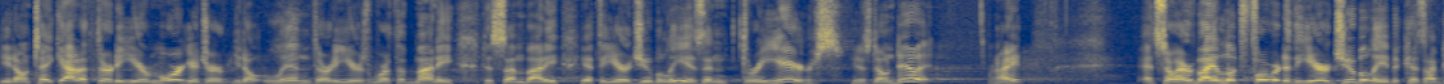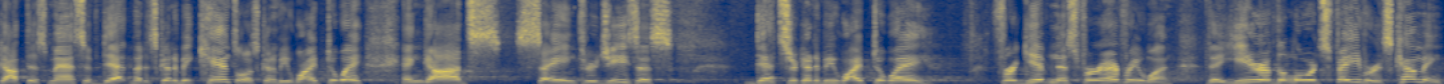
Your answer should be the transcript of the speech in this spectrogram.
you don't take out a 30-year mortgage or you don't lend 30 years worth of money to somebody if the year of jubilee is in 3 years. You just don't do it right? And so everybody looked forward to the year of Jubilee because I've got this massive debt, but it's going to be canceled. It's going to be wiped away. And God's saying through Jesus, Debts are going to be wiped away. Forgiveness for everyone. The year of the Lord's favor is coming.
